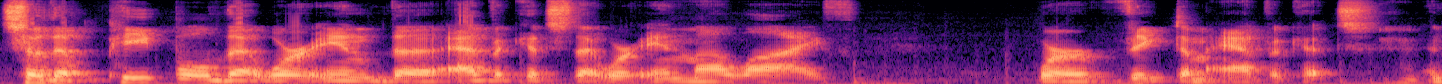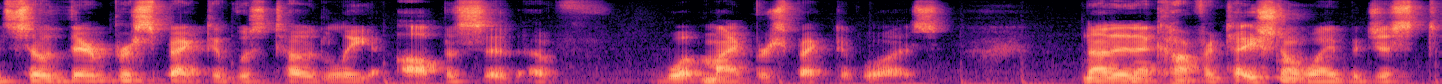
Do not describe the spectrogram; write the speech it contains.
so the people that were in the advocates that were in my life were victim advocates. Mm-hmm. And so their perspective was totally opposite of what my perspective was. Not in a confrontational way, but just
